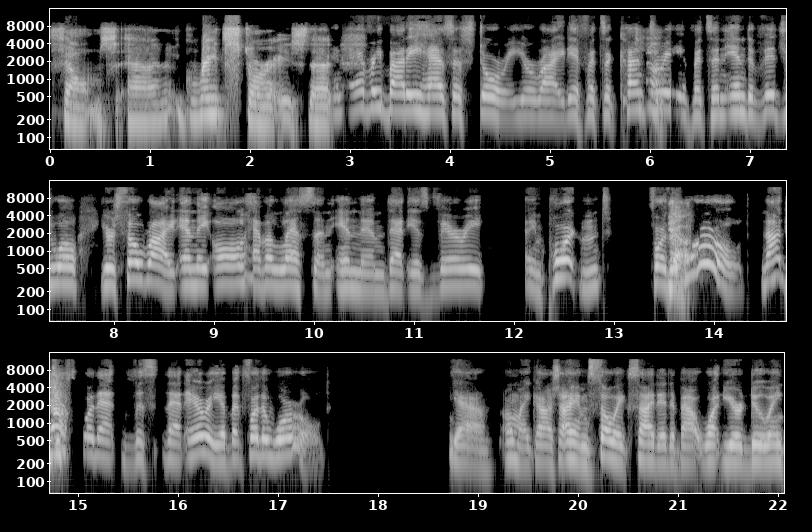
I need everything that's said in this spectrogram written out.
films and great stories that And everybody has a story. You're right. If it's a country, if it's an individual, you're so right. And they all have a lesson in them that is very important for the Yeah. world, not Yeah. just for that this that area, but for the world. Yeah. Oh my gosh, I am so excited about what you're doing.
